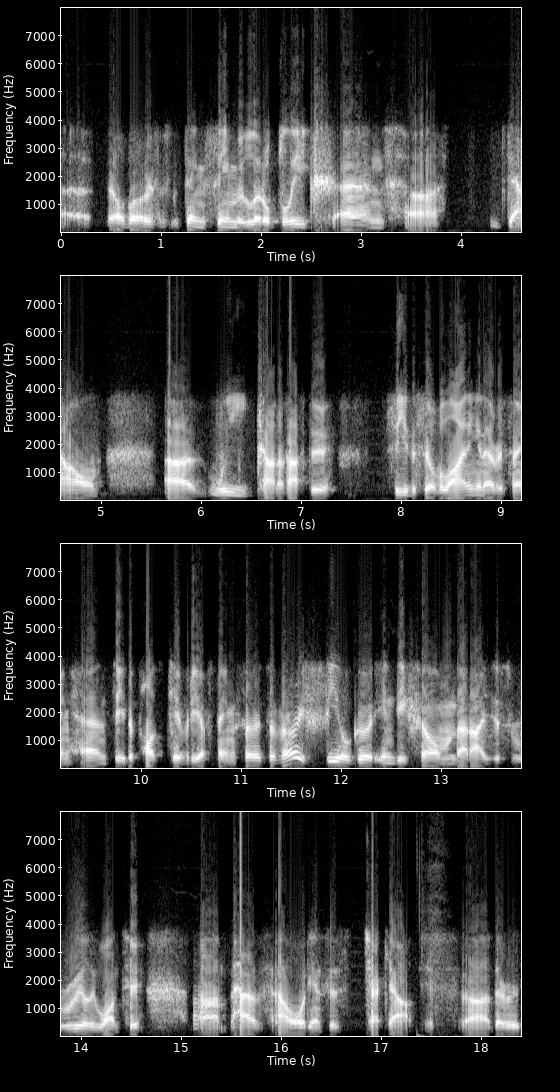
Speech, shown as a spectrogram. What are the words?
uh, although things seem a little bleak and uh, down, uh, we kind of have to see the silver lining in everything and see the positivity of things. So it's a very feel good indie film that I just really want to um, have our audiences check out. If uh, there is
